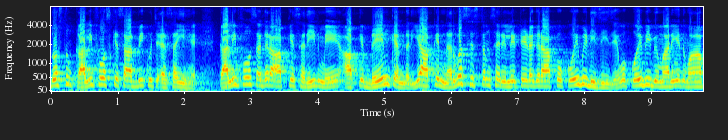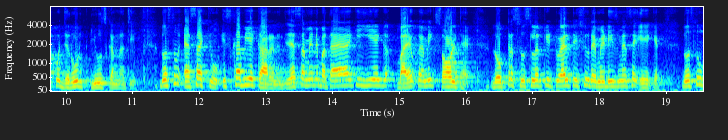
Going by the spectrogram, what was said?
दोस्तों, कालीफोस के साथ भी कुछ ऐसा ही है। कालीफोस अगर आपके शरीर में, आपके ब्रेन के अंदर या आपके नर्वस सिस्टम से रिलेटेड अगर आपको कोई भी डिज़ीज़ है, वो कोई भी बीमारी है तो वहाँ आपको ज़रूर यूज़ करना चाहिए। दोस्तों, ऐसा क्यों? इसका भी एक कारण है। जैसा मैंने बताया है कि ये एक बायोकेमिक सॉल्ट है। डॉक्टर सुसलर की 12 टिश्यू रेमेडीज में से एक है। दोस्तों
